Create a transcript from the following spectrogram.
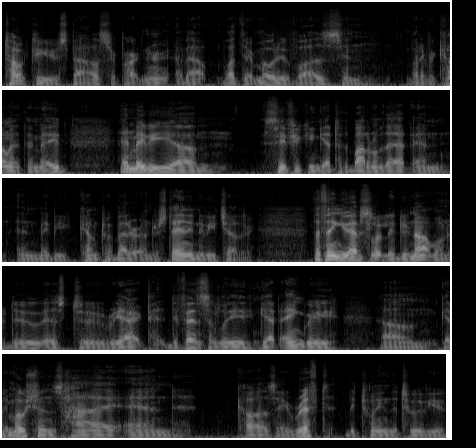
talk to your spouse or partner about what their motive was and whatever comment they made, and maybe um, see if you can get to the bottom of that and, and maybe come to a better understanding of each other. The thing you absolutely do not want to do is to react defensively, get angry, um, get emotions high, and cause a rift between the two of you,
